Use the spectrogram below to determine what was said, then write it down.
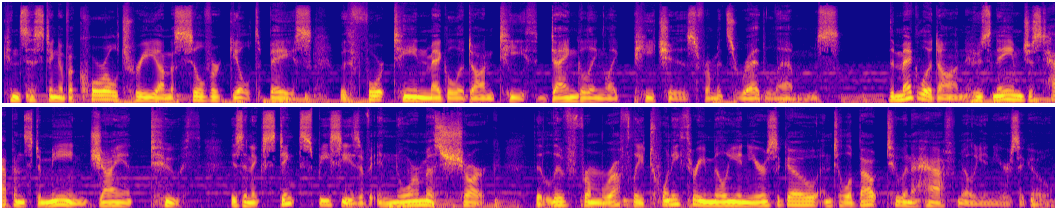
consisting of a coral tree on a silver gilt base with 14 megalodon teeth dangling like peaches from its red limbs. The megalodon, whose name just happens to mean giant tooth, is an extinct species of enormous shark that lived from roughly 23 million years ago until about 2.5 million years ago.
